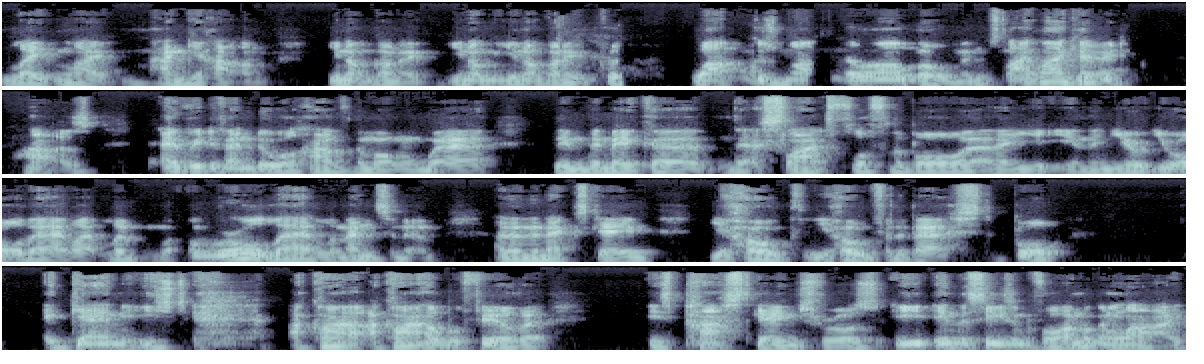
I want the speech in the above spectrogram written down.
like like hang your hat on? You're not gonna. You're not. You're not gonna. Because what? Because there are moments like like every has. Every defender will have the moment where they, they make a, a slight fluff of the ball, and then you, and then you're, you're all there like we're all there lamenting them, and then the next game you hope you hope for the best, but again, he's I can't I can't help but feel that his past games for us in the season before. I'm not going to lie;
